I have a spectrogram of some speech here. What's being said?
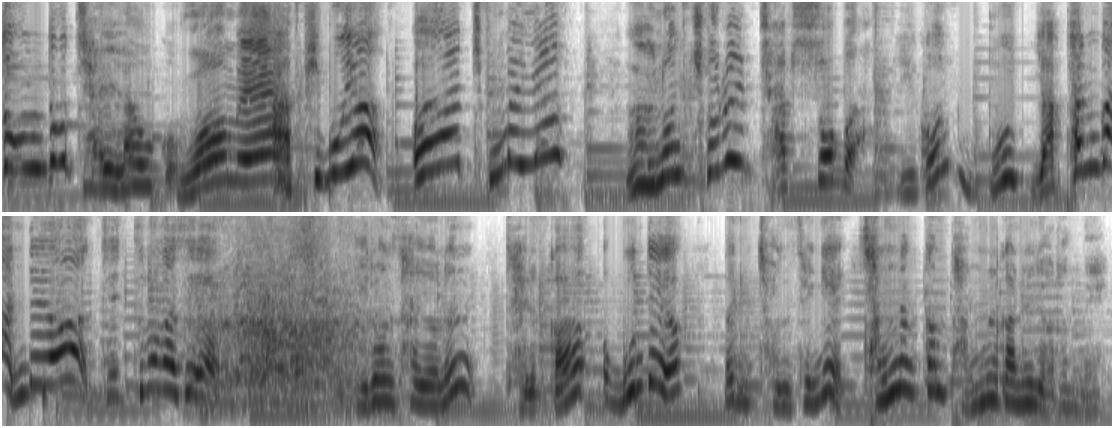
똥도 잘 나오고 웜에 앞이 보여? 와, 정말요? 은원초를 잡숴봐. 이건 뭐 약 파는 거 안 돼요. 제 들어가세요. 이런 사연은 될까? 어, 뭔데요? 난 전생에 장난감 박물관을 열었네.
